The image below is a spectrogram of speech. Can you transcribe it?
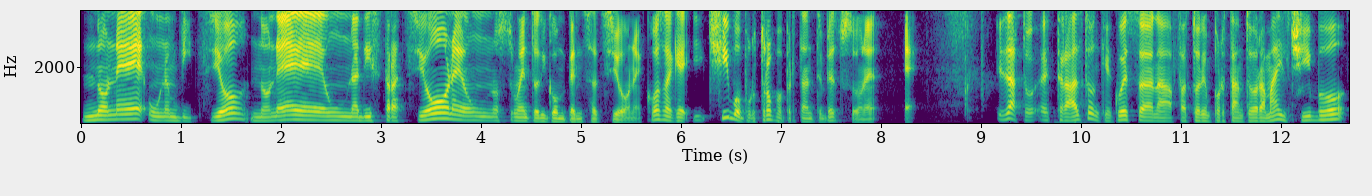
non è un vizio, non è una distrazione o uno strumento di compensazione, cosa che il cibo purtroppo per tante persone è. Esatto, e tra l'altro anche questo è un fattore importante. Oramai il cibo,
